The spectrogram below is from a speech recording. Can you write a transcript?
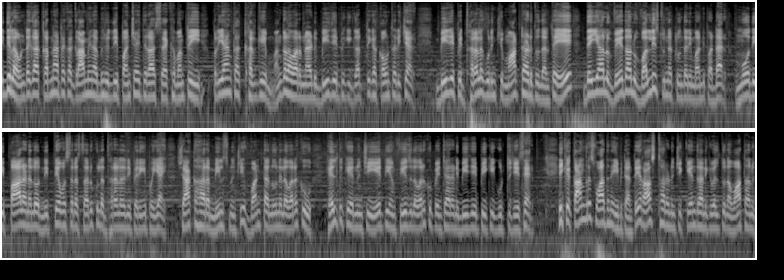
ఇదిలా ఉండగా కర్ణాటక గ్రామీణాభివృద్ధి పంచాయతీరాజ్ శాఖ మంత్రి ప్రియాంక ఖర్గే మంగళవారం నాడు బీజేపీకి గట్టిగా కౌంటర్ ఇచ్చారు. బీజేపీ ధరల గురించి మాట్లాడుతుందంటే దెయ్యాలు వేదాలు వల్లిస్తున్నట్లుందని మండిపడ్డారు. మోదీ పాలనలో నిత్యావసర సరుకుల ధరలని పెరిగిపోయాయి. శాకాహార మీల్స్ నుంచి వంట నూనెల వరకు హెల్త్ కేర్ నుంచి ఏటీఎం ఫీజుల వరకు పెంచారని బీజేపీకి గుర్తు చేశారు. ఇక కాంగ్రెస్ వాదన ఏమిటంటే రాష్ట్రాల నుంచి కేంద్రానికి వెళ్తున్న వాటాను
